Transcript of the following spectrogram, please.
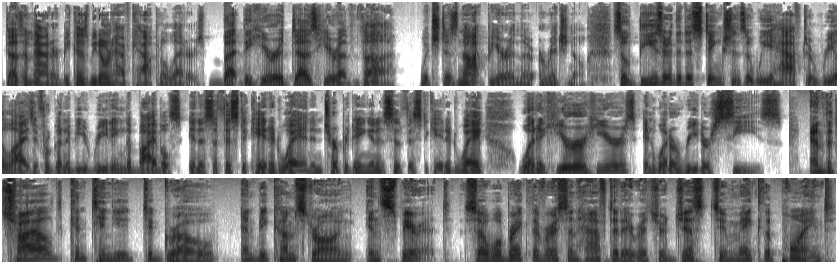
doesn't matter because we don't have capital letters, but the hearer does hear a the which does not appear in the original. So these are the distinctions that we have to realize if we're going to be reading the Bible in a sophisticated way and interpreting in a sophisticated way what a hearer hears and what a reader sees. And the child continued to grow and become strong in spirit. So we'll break the verse in half today, Richard, just to make the point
